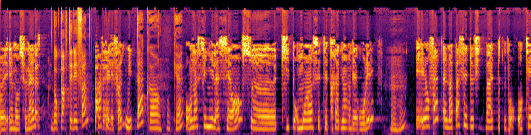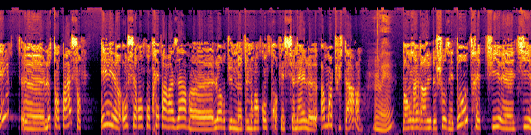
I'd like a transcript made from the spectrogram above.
euh, émotionnelle. Donc par téléphone? Par, téléphone, oui. D'accord, ok. On a fini la séance, qui pour moi s'était très bien déroulée. Mhm. Et en fait, elle m'a pas fait de feedback. Bon, ok, le temps passe. Et euh, on s'est rencontrés par hasard euh, lors d'une rencontre professionnelle euh, un mois plus tard. Ouais. Ben, on a parlé de choses et d'autres. Et puis elle dit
